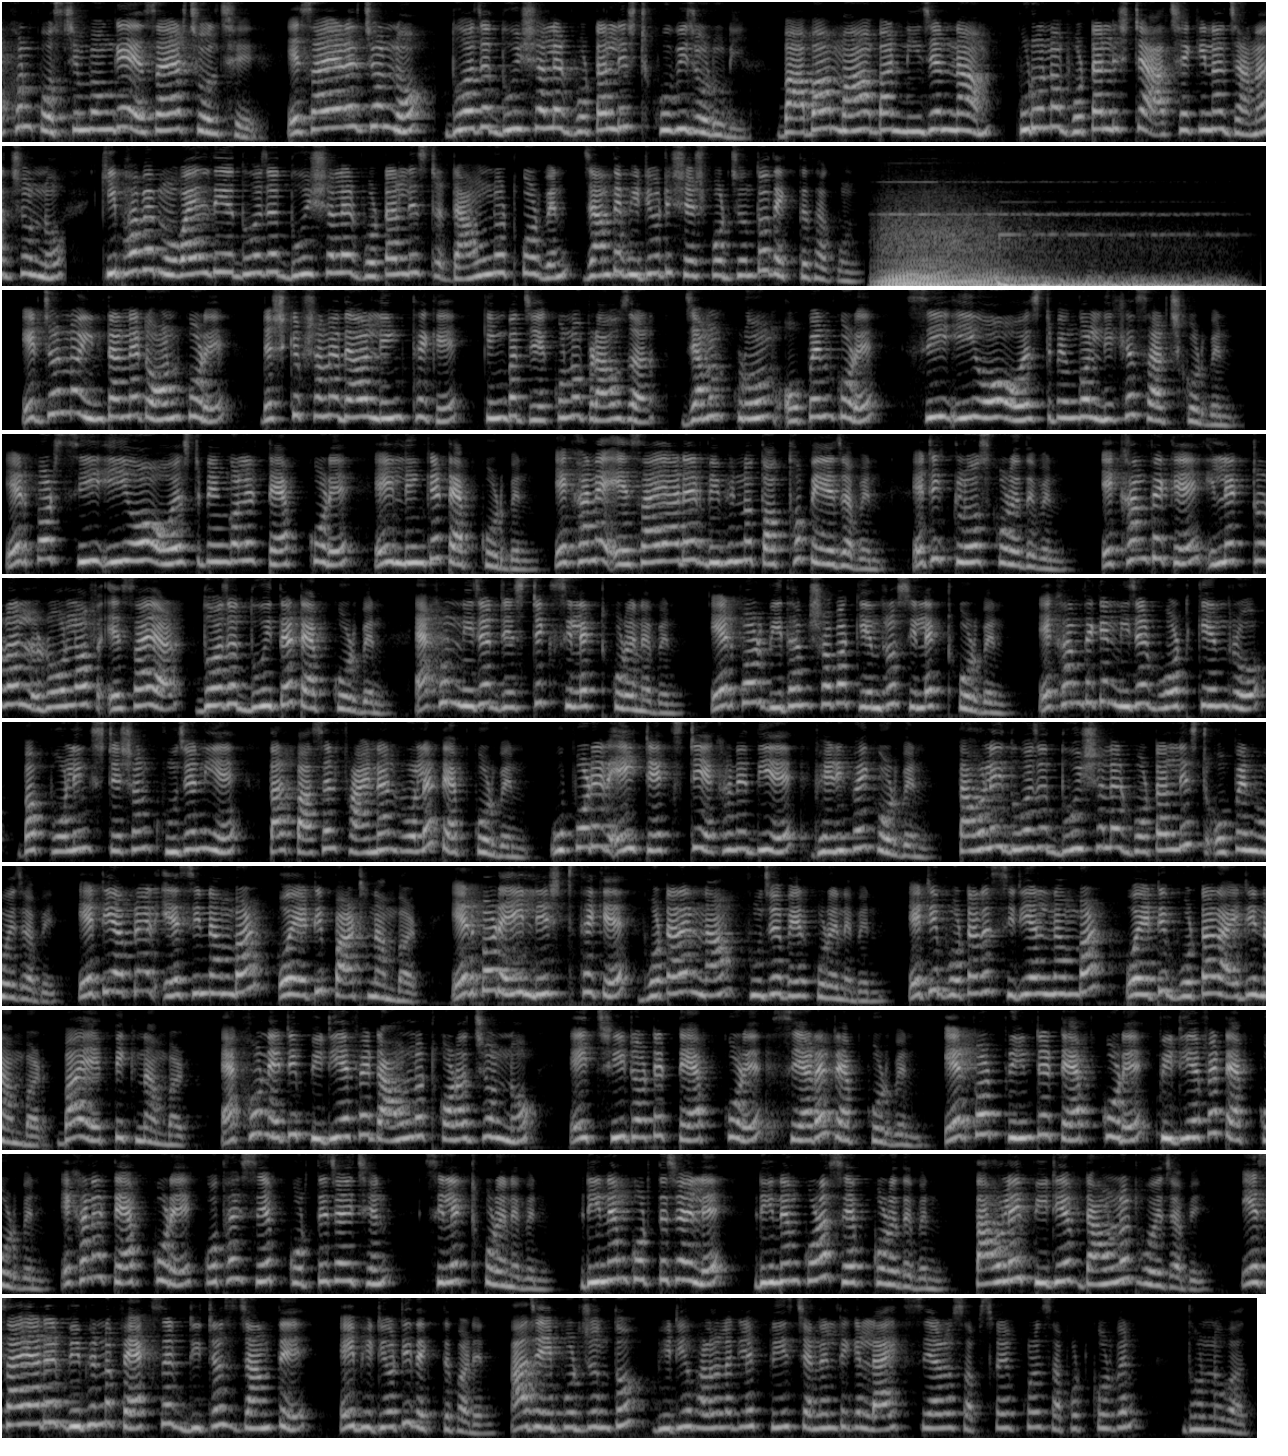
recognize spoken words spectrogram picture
এখন পশ্চিমবঙ্গে এসআইআর চলছে। এসআইআর এর জন্য দু হাজার দুই সালের ভোটার লিস্ট খুবই জরুরি। বাবা, মা বা নিজের নাম পুরনো ভোটার লিস্টে আছে কিনা জানার জন্য কীভাবে মোবাইল দিয়ে দু হাজার দুই সালের ভোটার লিস্ট ডাউনলোড করবেন জানতে ভিডিওটি শেষ পর্যন্ত দেখতে থাকুন। এর জন্য ইন্টারনেট অন করে ডেসক্রিপশনে দেওয়া লিংক থেকে কিংবা যে কোনো ব্রাউজার যেমন ক্রোম ওপেন করে সিইও ওয়েস্ট বেঙ্গল লিখে সার্চ করবেন। এরপর সিইও ওয়েস্ট বেঙ্গলে ট্যাপ করে এই লিংকে ট্যাপ করবেন। এখানে এসআইআর এর বিভিন্ন তথ্য পেয়ে যাবেন। এটি ক্লোজ করে দেবেন। এখান থেকে ইলেকটোরাল রোল অফ এসআইআর দু হাজার দুইতে ট্যাপ করবেন। এখন নিজের ডিস্ট্রিক্ট সিলেক্ট করে নেবেন। এরপর বিধানসভা কেন্দ্র সিলেক্ট করবেন। এখান থেকে নিজের ভোট কেন্দ্র বা পোলিং স্টেশন খুঁজে নিয়ে তার পাশের ফাইনাল রোলে ট্যাপ করবেন। উপরের এই টেক্সটটি এখানে দিয়ে ভেরিফাই করবেন। তাহলেই দু হাজার দুই সালের ভোটার লিস্ট ওপেন হয়ে যাবে। এটি আপনার এসি নাম্বার ও এটি পার্ট নাম্বার এরপর এই লিস্ট থেকে ভোটারের নাম খুঁজে বের করে নেবেন। এটি ভোটারের সিরিয়াল নাম্বার ও এটি ভোটার আইডি নাম্বার বা এপিক নাম্বার এখন এটি পিডিএফ এ ডাউনলোড করার জন্য এই থ্রি ডটে ট্যাপ করে শেয়ারে ট্যাপ করবেন। এরপর প্রিন্টে ট্যাপ করে পিডিএফ এ ট্যাপ করবেন। এখানে ট্যাপ করে কোথায় সেভ করতে চাইছেন সিলেক্ট করে নেবেন। রিনেম করতে চাইলে রিনেম করে সেভ করে দেবেন। তাহলেই পিডিএফ ডাউনলোড হয়ে যাবে। এসআইআর এর বিভিন্ন ফ্যাক্স এর ডিটেলস জানতে এই ভিডিওটি দেখতে পারেন। আজ এই পর্যন্ত। ভিডিও ভালো লাগলে প্লিজ চ্যানেলটিকে লাইক শেয়ার ও সাবস্ক্রাইব করে সাপোর্ট করবেন। ধন্যবাদ।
